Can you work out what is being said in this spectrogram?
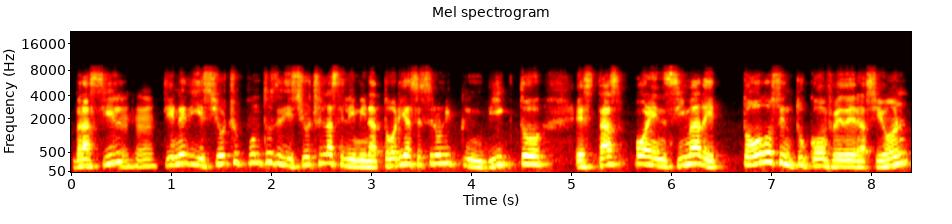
Brasil tiene 18 puntos de 18 en las eliminatorias, es el único invicto, estás por encima de todos en tu confederación,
